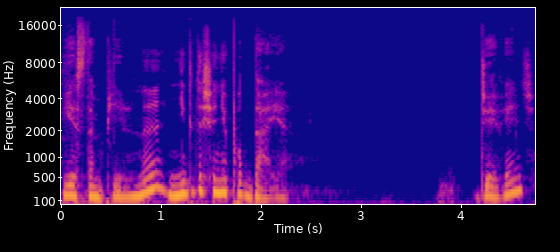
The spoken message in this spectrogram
Jestem pilny, nigdy się nie poddaję. 9.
